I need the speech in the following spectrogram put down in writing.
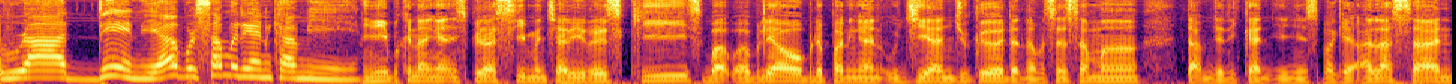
Radin ya bersama dengan kami. Ini berkenaan dengan inspirasi mencari rezeki sebab uh, beliau berdepan dengan ujian juga dan dalam masa yang sama tak menjadikan ianya sebagai alasan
